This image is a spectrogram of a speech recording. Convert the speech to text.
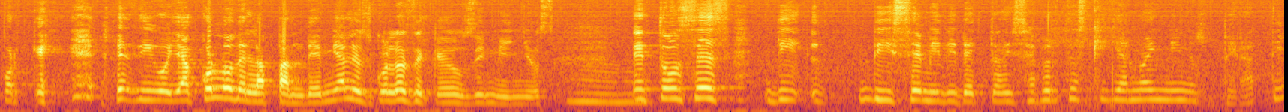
porque les digo, ya con lo de la pandemia, la escuela se quedó sin niños. Entonces, di- dice mi directora, dice, Berta, es que ya no hay niños, espérate.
